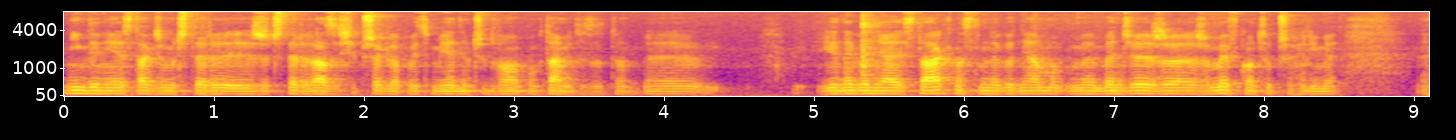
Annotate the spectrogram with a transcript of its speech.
Nigdy nie jest tak, że my cztery, że cztery razy się przegra powiedzmy jednym czy dwoma punktami. To, to, yy, jednego dnia jest tak, następnego dnia będzie, że, że my w końcu przechylimy yy,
